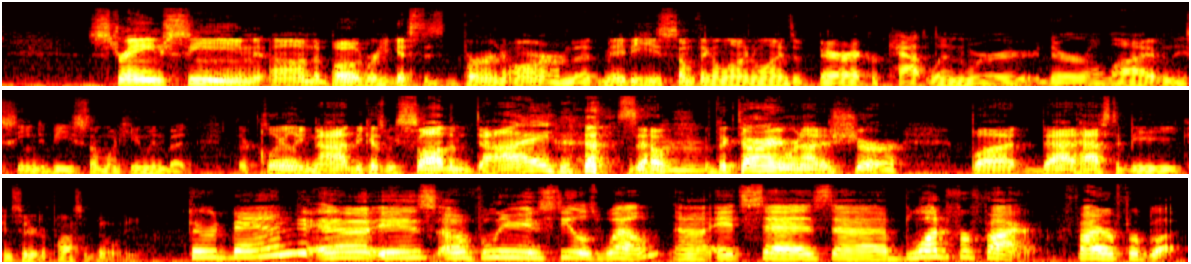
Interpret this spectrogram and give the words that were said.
strange scene on the boat where he gets this burned arm. That maybe he's something along the lines of Beric or Catelyn, where they're alive and they seem to be somewhat human, but they're clearly not because we saw them die. so, with Victarion, we're not as sure, but that has to be considered a possibility. Third band uh, is of Valyrian steel as well. Uh, it says uh, "Blood for Fire, Fire for Blood."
